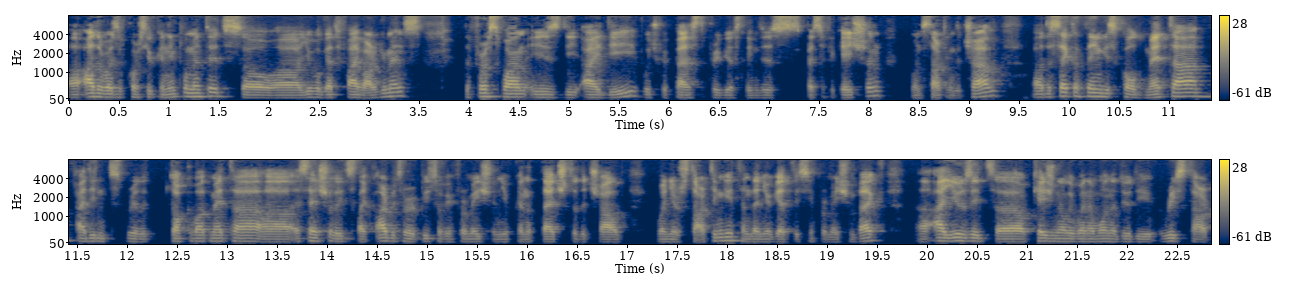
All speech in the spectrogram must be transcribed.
Uh, otherwise, of course, you can implement it. So you will get five arguments. The first one is the ID, which we passed previously in this specification when starting the child. Uh, the second thing is called meta. I didn't really talk about meta. Uh, essentially, it's like arbitrary piece of information you can attach to the child when you're starting it, and then you get this information back. Uh, I use it occasionally when I want to do the restart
